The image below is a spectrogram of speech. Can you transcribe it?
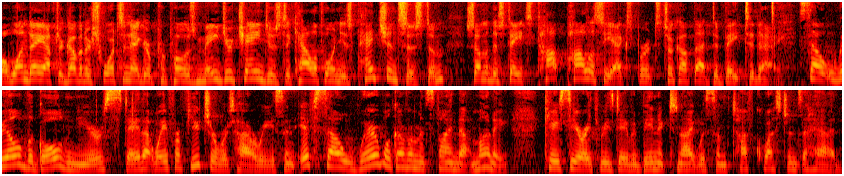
Well, one day after Governor Schwarzenegger proposed major changes to California's pension system, some of the state's top policy experts took up that debate today. So, will the golden years stay that way for future retirees? And if so, where will governments find that money? KCRA 3's David Bieniek tonight with some tough questions ahead.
